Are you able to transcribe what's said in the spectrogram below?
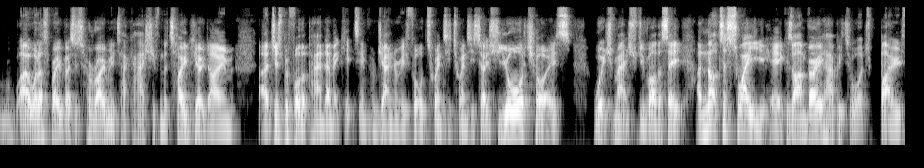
uh, Will Ospreay versus Hiromu Takahashi from the Tokyo Dome uh, just before the pandemic kicked in from January 4, 2020. So it's your choice. Which match would you rather see? And not to sway you here, because I'm very happy to watch both.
